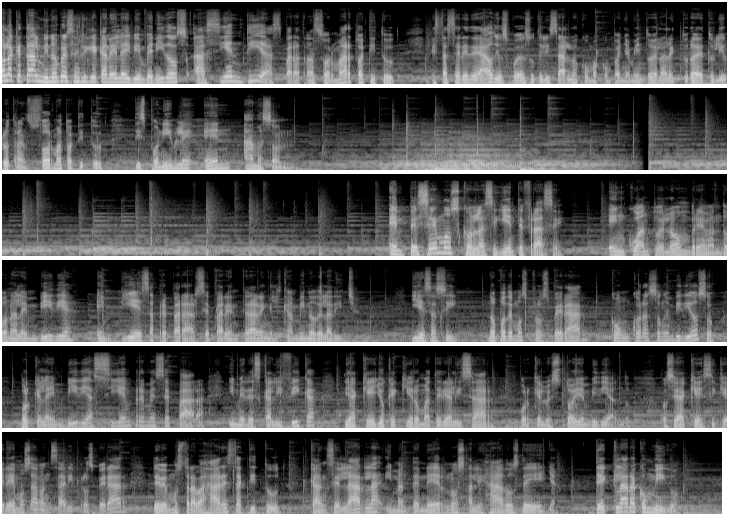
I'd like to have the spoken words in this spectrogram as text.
Hola, ¿qué tal? Mi nombre es Enrique Canela y bienvenidos a 100 días para transformar tu actitud. Esta serie de audios puedes utilizarlos como acompañamiento de la lectura de tu libro Transforma tu actitud, disponible en Amazon. Empecemos con la siguiente frase. En cuanto el hombre abandona la envidia, empieza a prepararse para entrar en el camino de la dicha. Y es así, no podemos prosperar con un corazón envidioso, porque la envidia siempre me separa y me descalifica de aquello que quiero materializar porque lo estoy envidiando. O sea que si queremos avanzar y prosperar, debemos trabajar esta actitud, cancelarla y mantenernos alejados de ella. Declara conmigo,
